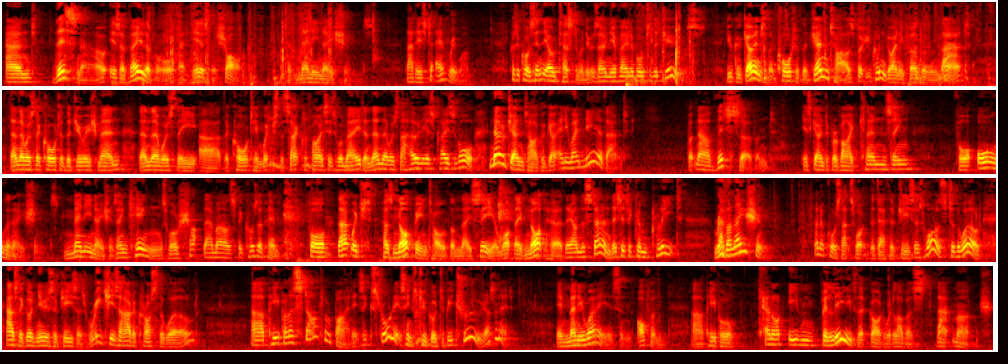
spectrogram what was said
And this now is available, and here's the shock, to many nations. That is, to everyone. Because, of course, in the Old Testament it was only available to the Jews. You could go into the court of the Gentiles, but you couldn't go any further than that. Then there was the court of the Jewish men. Then there was the, uh, the court in which the sacrifices were made. And then there was the holiest place of all. No Gentile could go anywhere near that. But now this servant is going to provide cleansing for all the nations, many nations, and kings will shut their mouths because of him. For that which has not been told them they see, and what they've not heard they understand. This is a complete revelation. And of course, that's what the death of Jesus was to the world. As the good news of Jesus reaches out across the world, uh, people are startled by it. It's extraordinary. It seems too good to be true, doesn't it? In many ways, and often uh, people cannot even believe that God would love us that much.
